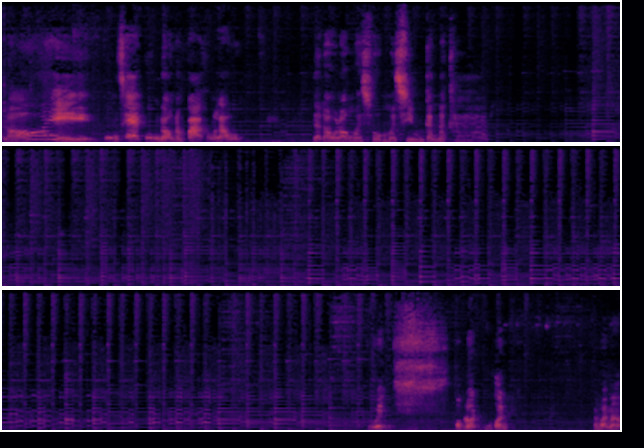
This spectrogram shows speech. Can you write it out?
บร้อย กุ้งแช่กุ้งดองน้ำปลาของเรา เดี๋ยวเราลองมาชมมาชิมกันนะคะอุ้ยครบรสทุกคน อร่อยมาก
